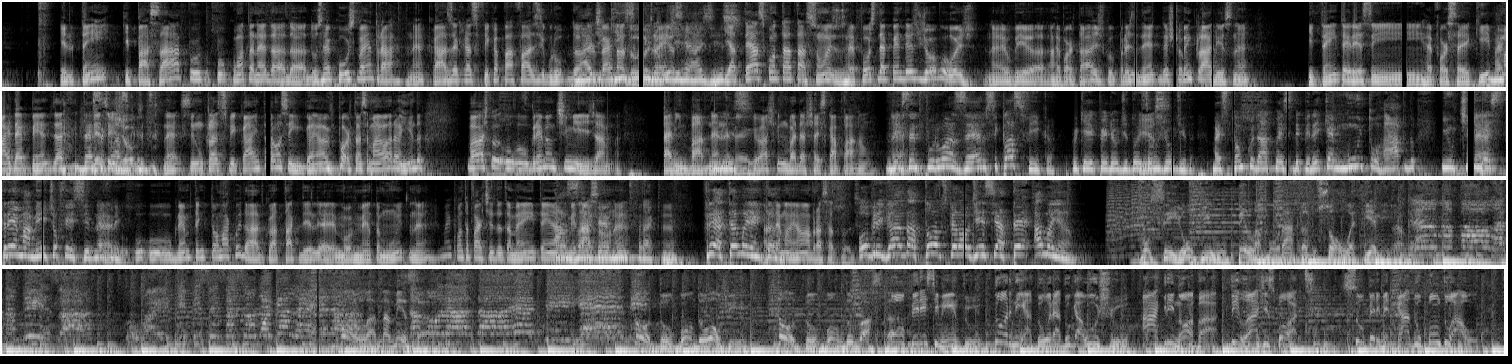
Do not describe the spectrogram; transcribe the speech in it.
Ele tem que passar por, por conta né, da, da- dos recursos que vai entrar, né? Caso ele classifica para a fase de grupo da 15 Libertadores, não é isso? reais, isso. E até as contratações, os reforços dependem desse jogo hoje, né? Eu vi a, a reportagem que o presidente deixou bem claro isso, né? Que tem interesse em reforçar a equipe, Mas- mas, depende desse jogo, né? Se não classificar, então assim, ganha uma importância maior ainda. Mas eu acho que o, o Grêmio é um time já tarimbado, né. Neberg? Eu acho que não vai deixar escapar, não. né? Vencendo por 1x0 se classifica. Porque ele perdeu de 2 a 1 no Isso. jogo de ida. Mas tome cuidado com esse Independente, que é muito rápido e um time extremamente ofensivo, né, É, Frei? o, o- Grêmio tem que tomar cuidado, porque o ataque dele é, movimenta muito, né? Mas em contrapartida também tem a, A limitação, zaga é né? muito fraquinha. Frei, até amanhã então. Até amanhã, um abraço a todos. Obrigado a todos pela audiência e até amanhã. Você ouviu pela Morada do Sol FM. Programa Bola na Mesa, com a equipe sensação da galera. Bola na mesa. Morada FM. Todo mundo ouve. Todo mundo gosta. Oferecimento: Torneadora do Gaúcho, Agrinova, Village Sports, Supermercado Pontual,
